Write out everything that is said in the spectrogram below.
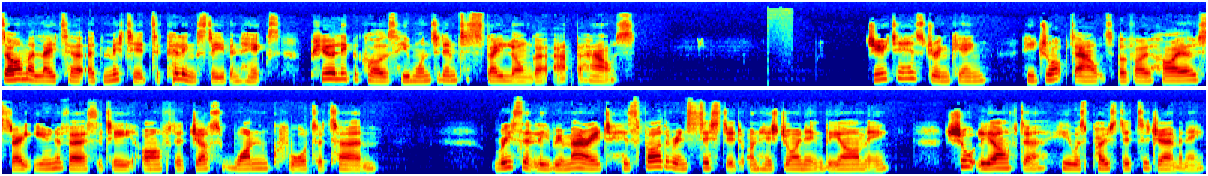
Dahmer later admitted to killing Stephen Hicks purely because he wanted him to stay longer at the house. Due to his drinking, he dropped out of Ohio State University after just one quarter term. Recently remarried, his father insisted on his joining the army. Shortly after, he was posted to Germany.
